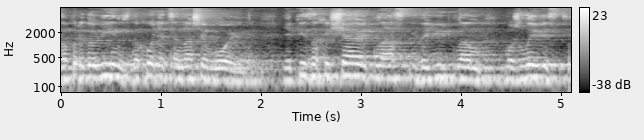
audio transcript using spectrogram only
на передовій знаходяться наші воїни, які захищають нас і дають нам можливість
